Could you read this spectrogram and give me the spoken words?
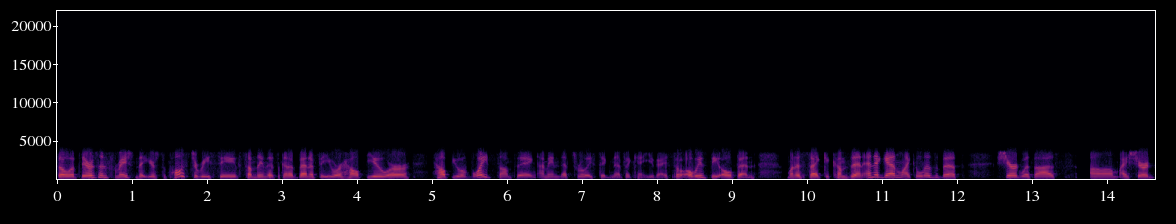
So if there's information that you're supposed to receive, something that's going to benefit you or help you or help you avoid something, I mean, that's really significant, you guys. So always be open when a psychic comes in. And again, like Elizabeth shared with us, um, I shared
